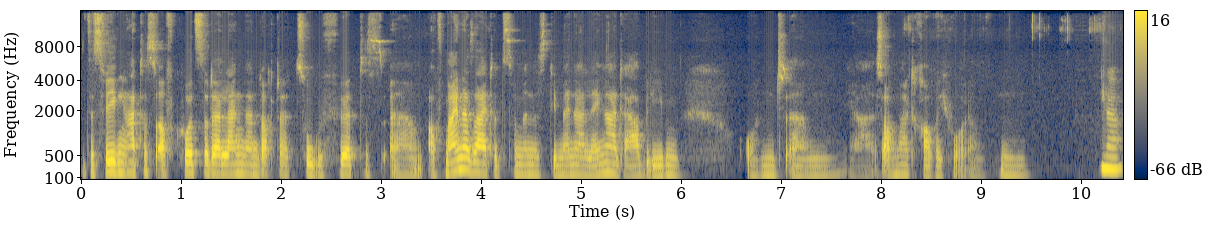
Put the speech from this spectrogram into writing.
Deswegen hat es auf kurz oder lang dann doch dazu geführt, dass äh, auf meiner Seite zumindest die Männer länger da blieben und ähm, ja, es auch mal traurig wurde. Hm. Ja,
